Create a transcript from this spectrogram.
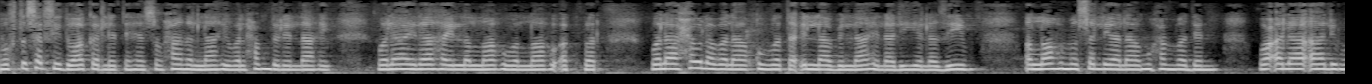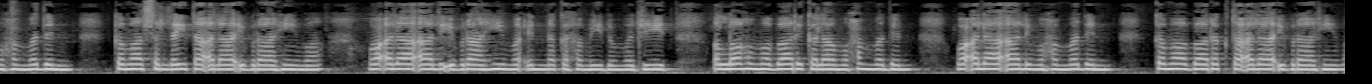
मुख्तसर सी दुआ कर लेते हैं सुबहान अल्लाह वलहमदुल्ला वला वल्लाहु अकबर वला हौल वला कुव्वत इल्ला बिल्लाहिल अजीम। मुहम्मदिन व अला आलि मुहम्मदिन कमा सल्लैता अला इब्राहीम व अला आलि इब्राहीम इन्नक हमीदुम मजीद। अल्लाहुम्म बारिक अला मुहम्मदिन व अला आलि मुहम्मदिन कमा बारकता अला इब्राहीम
